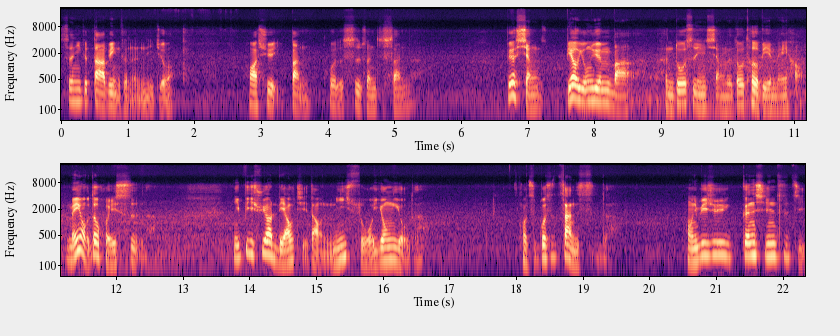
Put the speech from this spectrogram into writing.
生一个大病，可能你就花血一半或者四分之三了。不要想，不要永远把很多事情想的都特别美好，没有这回事。你必须要了解到，你所拥有的，或只不过是暂时的。哦，你必须更新自己。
